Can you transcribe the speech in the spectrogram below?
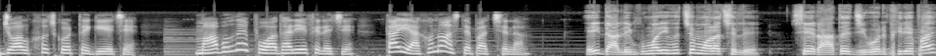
জল খোঁজ করতে গিয়েছে। মা বলে পোয়া হারিয়ে ফেলেছে, তাই এখনও আসতে পারছে না। এই ডালিম কুমারই হচ্ছে মরা ছেলে। সে রাতে জীবন ফিরে পায়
